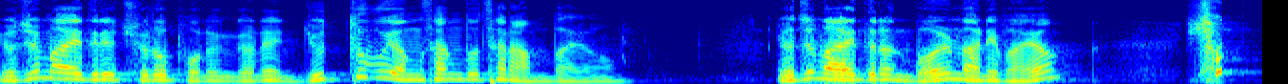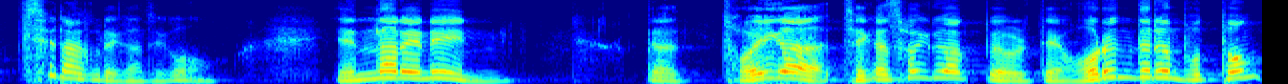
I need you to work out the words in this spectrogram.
요즘 아이들이 주로 보는 거는 유튜브 영상도 잘 안 봐요. 요즘 아이들은 뭘 많이 봐요? 쇼츠라고 그래가지고 옛날에는 그러니까 저희가 제가 설교학 배울 때 어른들은 보통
